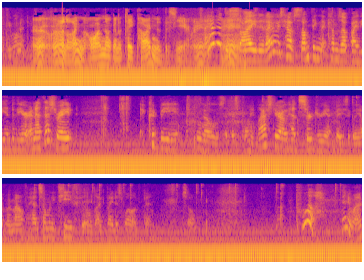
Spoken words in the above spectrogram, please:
if you want to do Oh, I know, I know, I'm not going to take part in it this year. I haven't decided. I always have something that comes up by the end of the year, and at this rate, it could be who knows at this point. Last year I had surgery basically on my mouth. I had so many teeth filled, I might as well have been. So, Whew. anyway,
